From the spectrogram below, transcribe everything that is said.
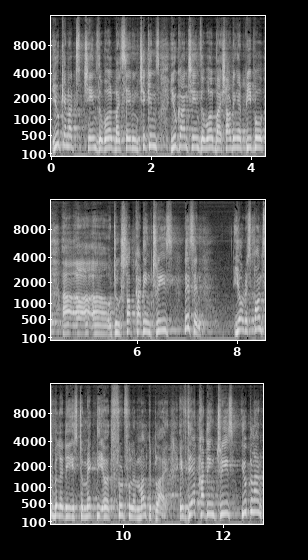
You cannot change the world by saving chickens. You can't change the world by shouting at people uh, uh, uh, to stop cutting trees. Listen, your responsibility is to make the earth fruitful and multiply. If they're cutting trees, you plant.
